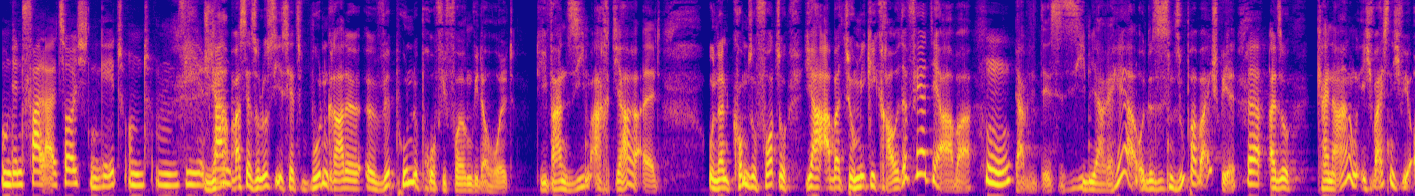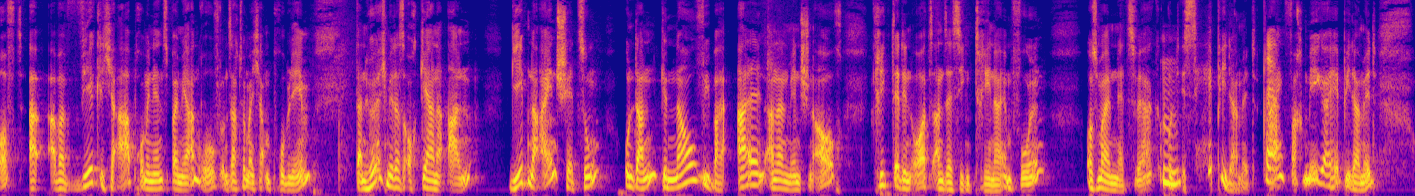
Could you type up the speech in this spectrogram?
um den Fall als solchen geht und um, wie Ja, was ja so lustig ist, jetzt wurden gerade äh, VIP-Hundeprofi-Folgen wiederholt. Die waren sieben, acht Jahre alt. Und dann kommen sofort so, ja, aber zu Mickey Krause fährt er aber. Hm. Ja, das ist sieben Jahre her und das ist ein super Beispiel. Ja. Also, keine Ahnung, ich weiß nicht wie oft, aber wirkliche A-Prominenz bei mir anruft und sagt, hör mal, ich habe ein Problem. Dann höre ich mir das auch gerne an, gebe eine Einschätzung und dann, genau wie bei allen anderen Menschen auch, kriegt er den ortsansässigen Trainer empfohlen aus meinem Netzwerk mhm. und ist happy damit. Ja. Einfach mega happy damit.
